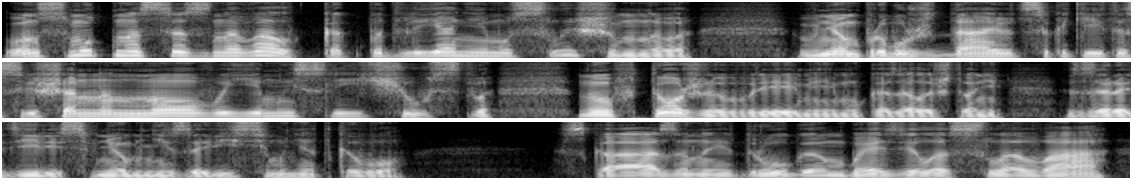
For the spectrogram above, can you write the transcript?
Он смутно сознавал, как под влиянием услышанного в нем пробуждаются какие-то совершенно новые мысли и чувства, но в то же время ему казалось, что они зародились в нем независимо ни от кого. Сказанные другом Безила слова —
